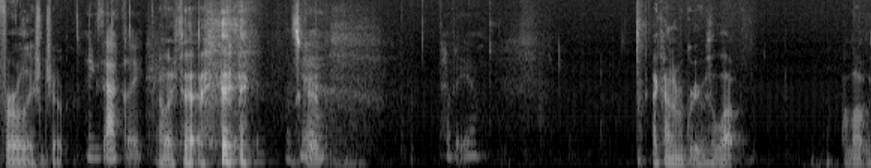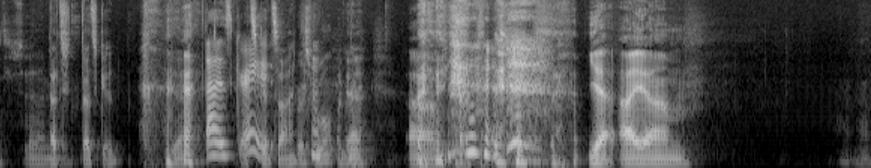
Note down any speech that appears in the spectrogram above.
for a relationship. Exactly. I like that. That's Yeah. good. How about you? I kind of agree with a lot. A lot with you said. I mean, That's that's good. yeah. That is great. That's a great. good sign. First rule, agree. Yeah. Um, yeah, I um. I don't know.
